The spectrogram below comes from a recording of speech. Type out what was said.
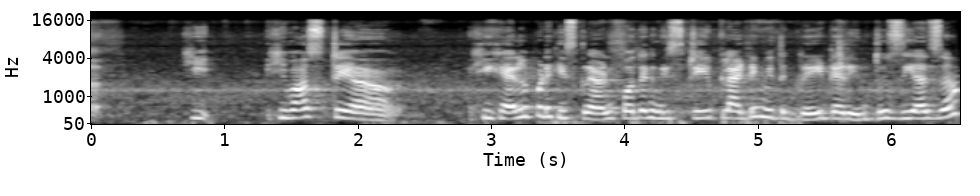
uh, he he was uh, he helped his grandfather in his tree planting with greater enthusiasm.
